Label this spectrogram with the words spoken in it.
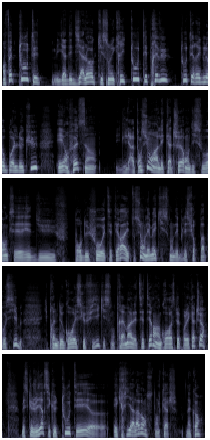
En fait, tout est il y a des dialogues qui sont écrits, tout est prévu, tout est réglé au poil de cul. Et en fait, c'est un. Attention, hein, les catcheurs, on dit souvent que c'est du pour du faux, etc. Et attention, les mecs, se font des blessures pas possibles, ils prennent de gros risques physiques, ils se font très mal, etc. Un gros respect pour les catcheurs. Mais ce que je veux dire, c'est que tout est euh, écrit à l'avance dans le catch, d'accord?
